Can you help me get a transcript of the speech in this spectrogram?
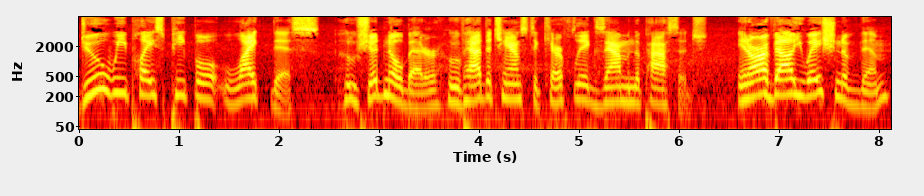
do we place people like this who should know better, who've had the chance to carefully examine the passage, in our evaluation of them?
